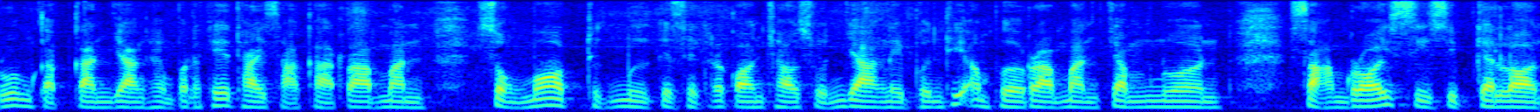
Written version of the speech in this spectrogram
ร่วมกับการยางแห่งประเทศไทยสาขารามัน ส่งมอบถึงมือเกษตรกรชาวสวนยางในพื้นที่อำเภอรามันจำนวน 340 แกลลอน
